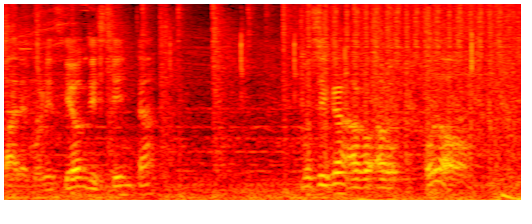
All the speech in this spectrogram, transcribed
Vale, munición distinta. Música, algo, algo... ¡Hola!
